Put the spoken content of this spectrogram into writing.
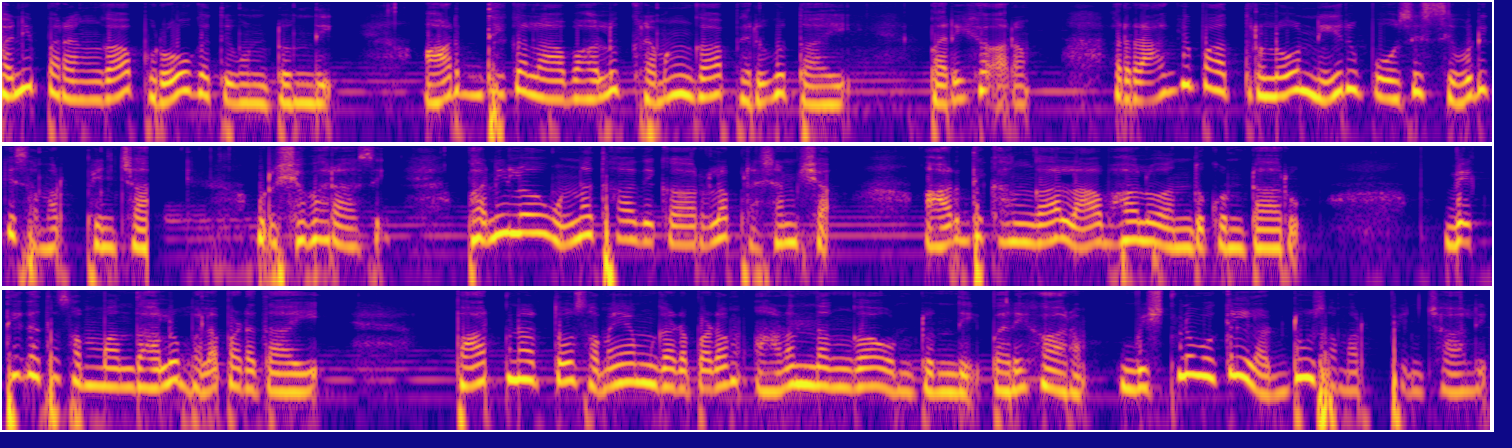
పనిపరంగా పురోగతి ఉంటుంది. ఆర్థిక లాభాలు క్రమంగా పెరుగుతాయి. పరిహారం. రాగి పాత్రలో నీరు పోసి శివుడికి సమర్పించాలి. వృషభ రాశి పనిలో ఉన్నతాధికారుల ప్రశంస. ఆర్థికంగా లాభాలు అందుకుంటారు. వ్యక్తిగత సంబంధాలు బలపడతాయి. పార్ట్నర్తో సమయం గడపడం ఆనందంగా ఉంటుంది. పరిహారం. విష్ణువుకి లడ్డూ సమర్పించాలి.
